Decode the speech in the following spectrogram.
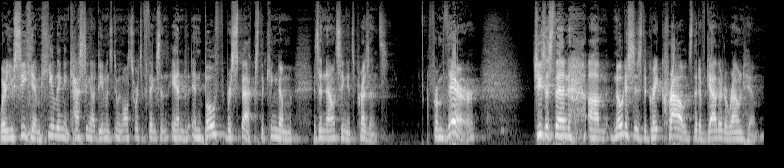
where you see him healing and casting out demons, doing all sorts of things. And, and, in both respects, the kingdom is announcing its presence. From there, Jesus then um, notices the great crowds that have gathered around him.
